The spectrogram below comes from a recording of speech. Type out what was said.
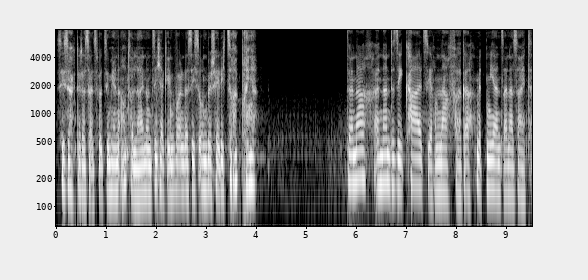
Sie sagte das, als würde sie mir ein Auto leihen und sicher gehen wollen, dass ich es unbeschädigt zurückbringe. Danach ernannte sie Karl zu ihrem Nachfolger mit mir an seiner Seite.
